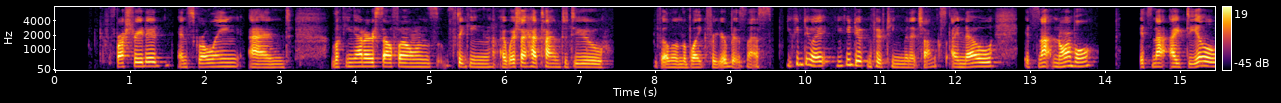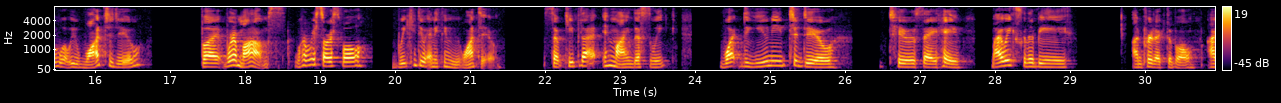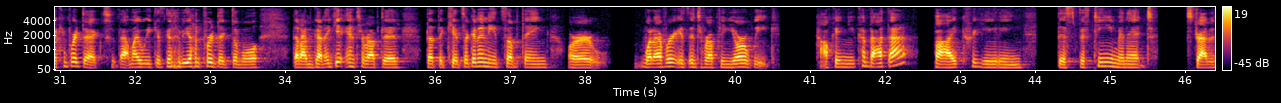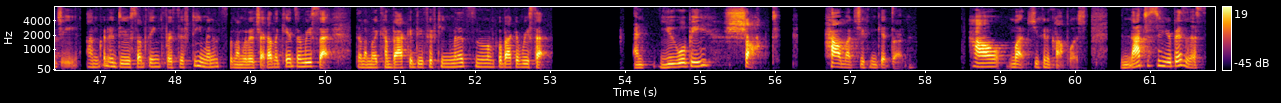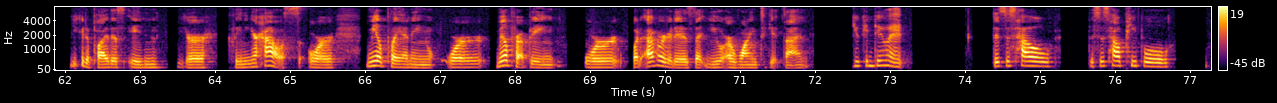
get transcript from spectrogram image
frustrated and scrolling and looking at our cell phones, thinking, I wish I had time to do fill in the blank for your business. You can do it. You can do it in 15 minute chunks. I know it's not normal, it's not ideal what we want to do, but we're moms. We're resourceful. We can do anything we want to. So keep that in mind this week. What do you need to do to say, hey, my week's going to be unpredictable? I can predict that my week is going to be unpredictable, that I'm going to get interrupted, that the kids are going to need something, or whatever is interrupting your week. How can you combat that? By creating this 15 minute strategy. I'm going to do something for 15 minutes, and I'm going to check on the kids and reset. Then I'm going to come back and do 15 minutes, and then I'll go back and reset. And you will be shocked how much you can get done, how much you can accomplish. Not just in your business, you could apply this in your cleaning your house or meal planning or meal prepping or whatever it is that you are wanting to get done. You can do it. This is how this is how people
